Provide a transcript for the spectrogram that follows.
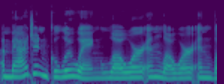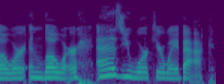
Imagine gluing lower and lower and lower and lower as you work your way back.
